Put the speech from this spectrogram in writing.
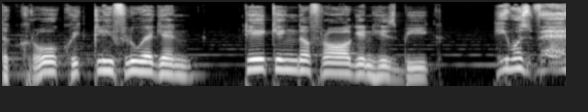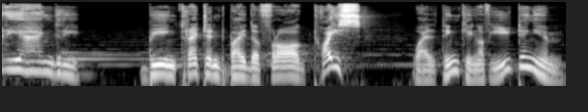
The crow quickly flew again, taking the frog in his beak. He was very angry, being threatened by the frog twice while thinking of eating him.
